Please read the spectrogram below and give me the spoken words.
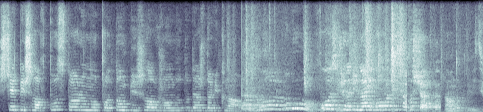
Ще пішла в ту сторону, потім пішла вже он туди аж до вікна. Ось вже починає лопатися площадка. А он так дивіться.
